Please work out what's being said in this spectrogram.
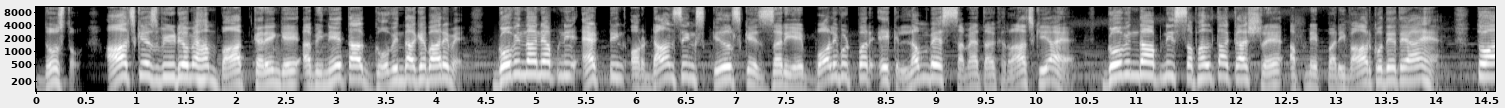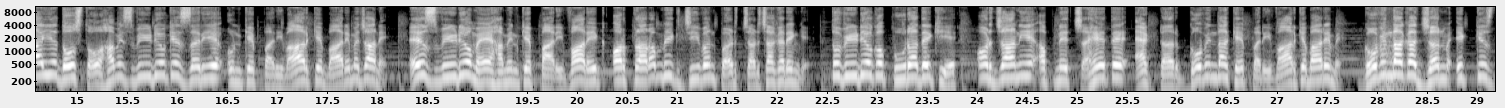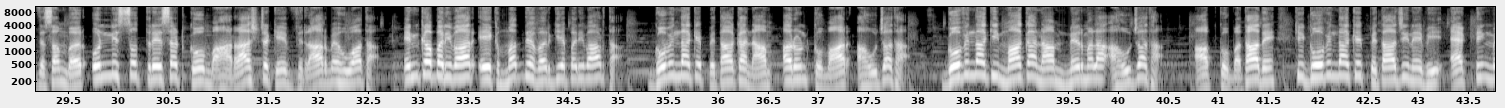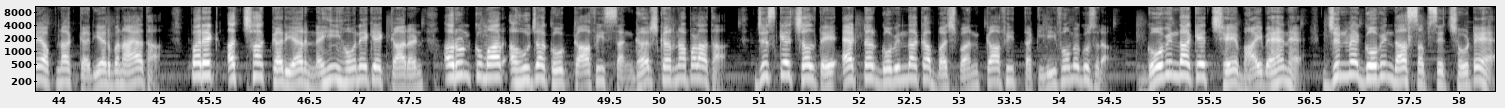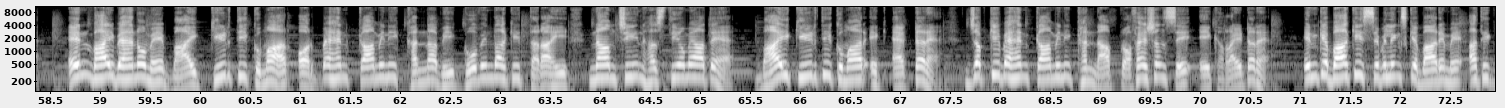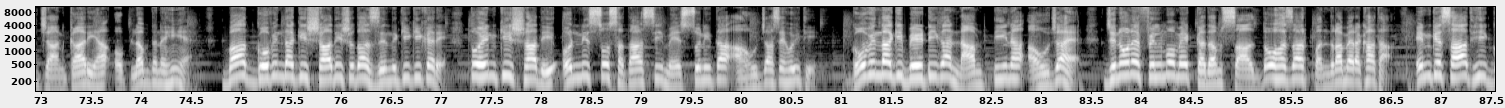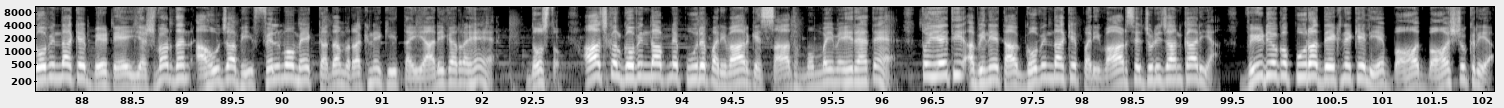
दोस्तों, आज के इस वीडियो में हम बात करेंगे अभिनेता गोविंदा के बारे में। गोविंदा ने अपनी एक्टिंग और डांसिंग स्किल्स के ज़रिए बॉलीवुड पर एक लंबे समय तक राज किया है। गोविंदा अपनी सफलता का श्रेय अपने परिवार को देते आए हैं। तो आइए दोस्तों, हम इस वीडियो के ज़रिए उनके परिवार के बारे में जानें। इस वीडियो में हम इनके पारिवारिक और प्रारंभिक जीवन पर चर्चा करेंगे। तो वीडियो को पूरा देखिए और जानिए अपने चहेते एक्टर गोविंदा के परिवार के बारे में। गोविंदा का जन्म 21 दिसंबर उन्नीस को महाराष्ट्र के विरार में हुआ था। इनका परिवार एक मध्य वर्गीय परिवार था। गोविंदा के पिता का नाम अरुण कुमार आहूजा था। गोविंदा की माँ का नाम निर्मला आहूजा था। आपको बता दें कि गोविंदा के पिताजी ने भी एक्टिंग में अपना करियर बनाया था पर एक अच्छा करियर नहीं होने के कारण अरुण कुमार आहूजा को काफ़ी संघर्ष करना पड़ा था जिसके चलते एक्टर गोविंदा का बचपन काफ़ी तकलीफों में गुजरा। गोविंदा के छह भाई बहन हैं, जिनमें गोविंदा सबसे छोटे हैं। इन भाई बहनों में भाई कीर्ति कुमार और बहन कामिनी खन्ना भी गोविंदा की तरह ही नामचीन हस्तियों में आते हैं भाई कीर्ति कुमार एक एक्टर हैं, जबकि बहन कामिनी खन्ना प्रोफेशन से एक राइटर हैं। इनके बाकी सिबलिंग्स के बारे में अधिक जानकारियाँ उपलब्ध नहीं है बात गोविंदा की शादीशुदा ज़िंदगी की करें तो इनकी शादी उन्नीस सौ सतासी में सुनीता आहूजा से हुई थी। गोविंदा की बेटी का नाम टीना आहूजा है, जिन्होंने फ़िल्मों में कदम साल 2015 में रखा था। इनके साथ ही गोविंदा के बेटे यशवर्धन आहूजा भी फ़िल्मों में कदम रखने की तैयारी कर रहे हैं। दोस्तों, आजकल गोविंदा अपने पूरे परिवार के साथ मुंबई में ही रहते हैं। तो ये थी अभिनेता गोविंदा के परिवार से जुड़ी जानकारियाँ। वीडियो को पूरा देखने के लिए बहुत बहुत शुक्रिया।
